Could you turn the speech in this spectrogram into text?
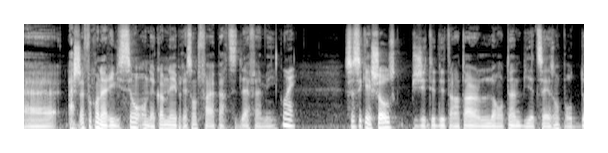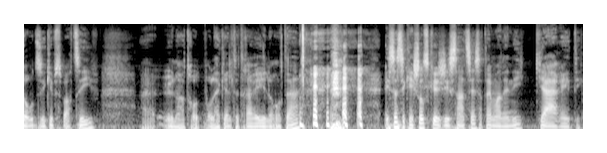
Euh, à chaque fois qu'on arrive ici, on, a comme l'impression de faire partie de la famille. Ouais. Ça, c'est quelque chose, puis j'ai été détenteur longtemps de billets de saison pour d'autres équipes sportives, euh, une entre autres pour laquelle tu as travaillé longtemps. Et ça, c'est quelque chose que j'ai senti à un certain moment donné qui a arrêté.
